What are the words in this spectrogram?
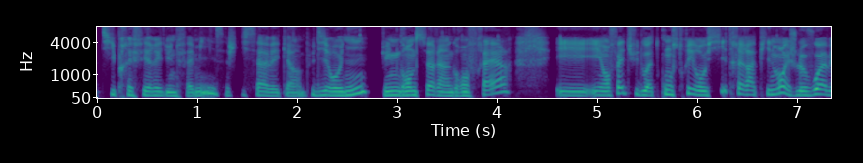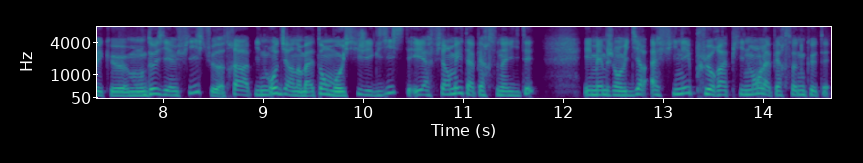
petit préféré d'une famille. Ça, je dis ça avec un peu d'ironie. J'ai une grande sœur et un grand frère. Et, en fait, tu dois te construire aussi très rapidement. Et je le vois avec euh, mon deuxième fils. Tu dois très rapidement dire, non, mais attends, moi aussi, j'existe. Et affirmer ta personnalité. Et même, j'ai envie de dire, affiner plus rapidement la personne que tu es.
